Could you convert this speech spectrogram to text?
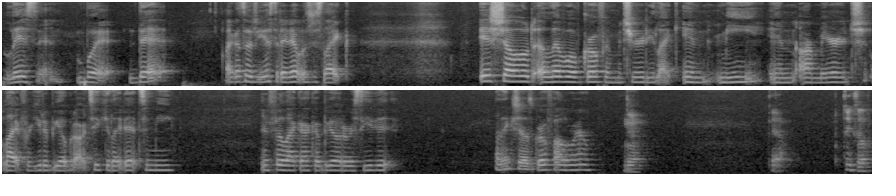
listen. But that, like I told you yesterday, that was just like, it showed a level of growth and maturity, like in me, in our marriage, like for you to be able to articulate that to me and feel like I could be able to receive it. I think shows growth all around. Yeah. Yeah. I think so.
